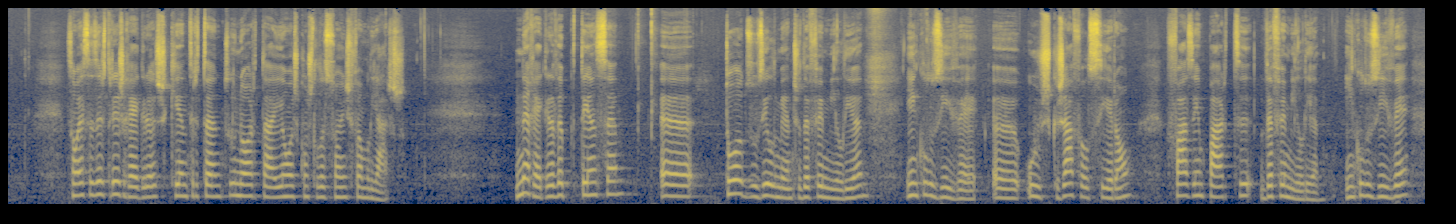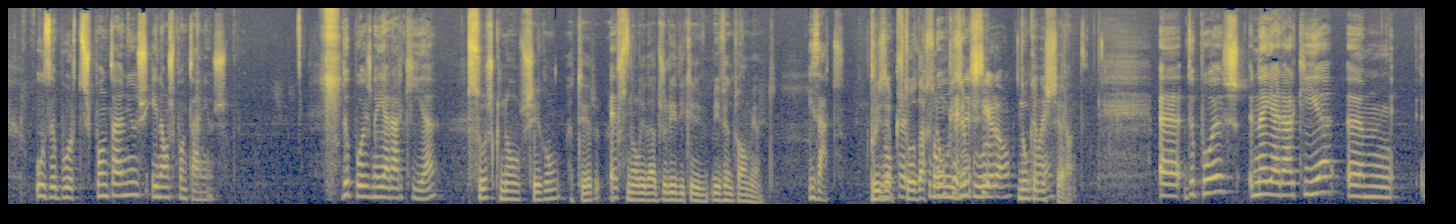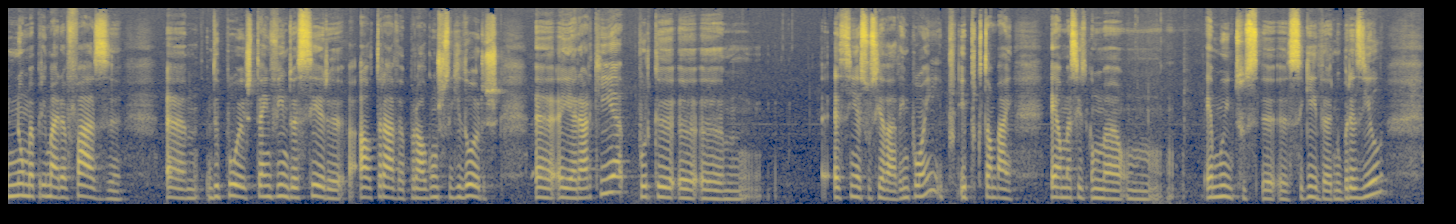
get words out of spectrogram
São essas as três regras que, entretanto, norteiam as constelações familiares. Na regra da pertença, uh, todos os elementos da família, inclusive uh, os que já faleceram, fazem parte da família, inclusive os abortos espontâneos e não espontâneos. Depois, na hierarquia, pessoas que não chegam a ter a personalidade jurídica eventualmente. Exato. Por exemplo, nunca, estou a dar só um exemplo. Nasceram, nunca é? nasceram. Uh, depois, na hierarquia, um, numa primeira fase, um, depois tem vindo a ser alterada por alguns seguidores uh, a hierarquia, porque uh, um, assim a sociedade impõe e porque também é, uma, uma um, é muito seguida no Brasil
